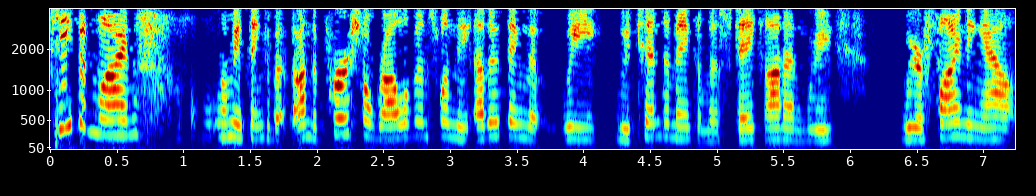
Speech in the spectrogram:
keep in mind, let me think about on the personal relevance one, the other thing that we, we tend to make a mistake on and we, we're finding out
